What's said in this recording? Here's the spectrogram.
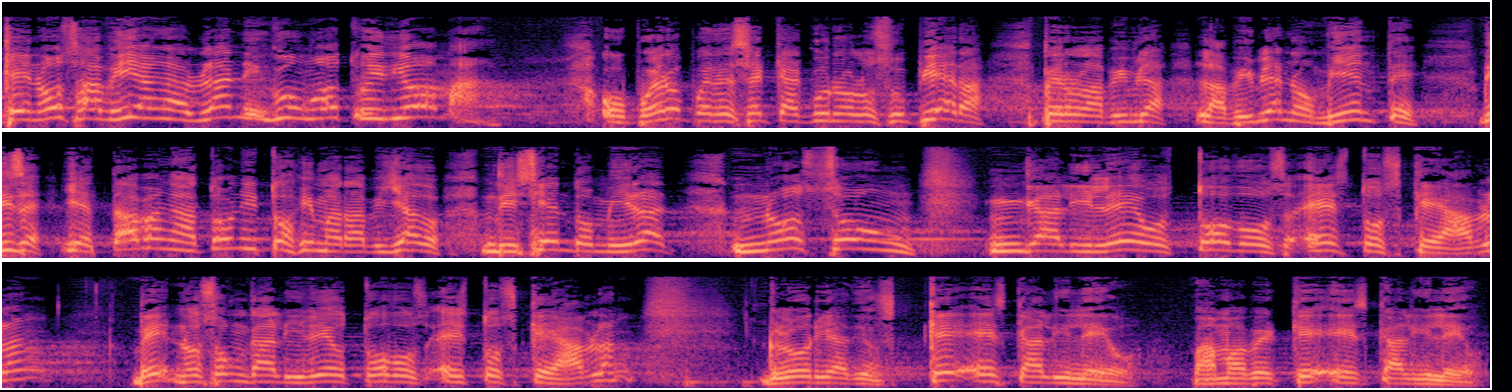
Que no sabían hablar ningún otro idioma. O bueno, puede ser que alguno lo supiera, pero la Biblia, la Biblia no miente. Dice, y estaban atónitos y maravillados, diciendo, mirad, ¿no son galileos todos estos que hablan? ¿Ve? ¿No son Galileo todos estos que hablan? Gloria a Dios. ¿Qué es Galileo? Vamos a ver qué es Galileo.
